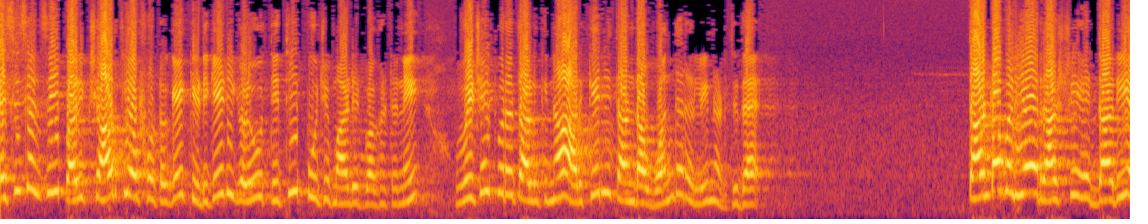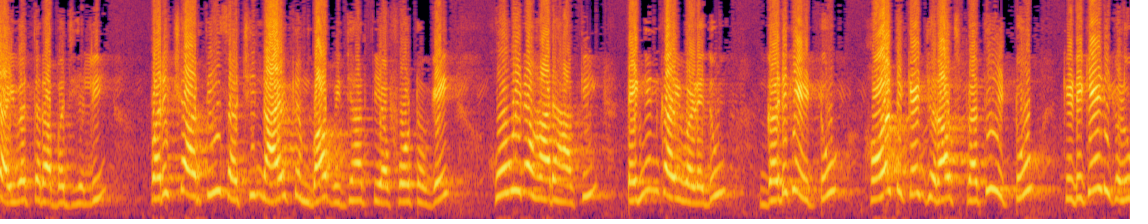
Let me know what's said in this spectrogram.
ಎಸ್ಎಸ್ಎಲ್ಸಿ ಪರೀಕ್ಷಾರ್ಥಿಯ ಫೋಟೋಗೆ ಕಿಡಿಗೇಡಿಗಳು ತಿಥಿ ಪೂಜೆ ಮಾಡಿರುವ ಘಟನೆ ವಿಜಯಪುರ ತಾಲೂಕಿನ ಅರ್ಕೇರಿ ತಾಂಡ ಒಂದರಲ್ಲಿ ನಡೆದಿದೆ. ತಾಂಡ ಬಳಿಯ ರಾಷ್ಟ್ರೀಯ ಹೆದ್ದಾರಿ ಐವತ್ತರ ಬದಿಯಲ್ಲಿ ಪರೀಕ್ಷಾರ್ಥಿ ಸಚಿನ್ ನಾಯಕ್ ಎಂಬ ವಿದ್ಯಾರ್ಥಿಯ ಫೋಟೋಗೆ ಹೂವಿನ ಹಾರ ಹಾಕಿ ತೆಂಗಿನಕಾಯಿ ಒಡೆದು ಗಡಿಗೆ ಇಟ್ಟು, ಹಾಲ್ ಟಿಕೆಟ್ ಜೆರಾಕ್ಸ್ ಪ್ರತಿ ಇಟ್ಟು ಕಿಡಿಗೇಡಿಗಳು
